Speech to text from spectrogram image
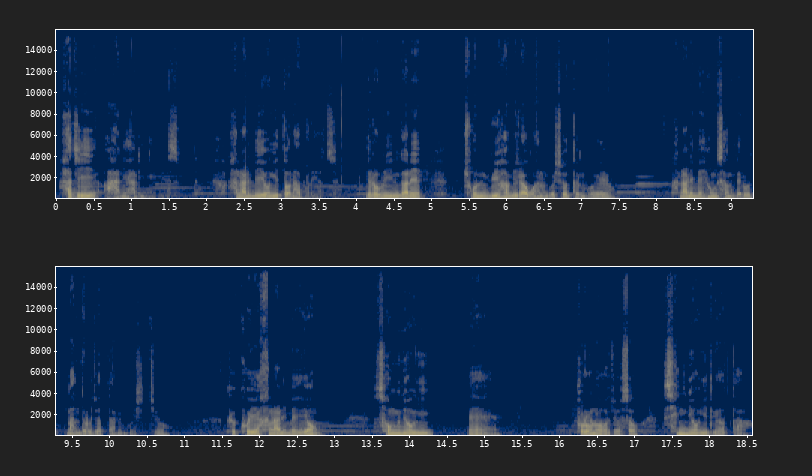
하지 아니하리니 그랬습니다. 하나님의 영이 떠나버렸죠. 여러분 인간의 존귀함이라고 하는 것이 어떤 거예요? 하나님의 형상대로 만들어졌다는 것이죠. 그 코에 하나님의 영, 성령이 예, 불어넣어져서 생명이 되었다.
